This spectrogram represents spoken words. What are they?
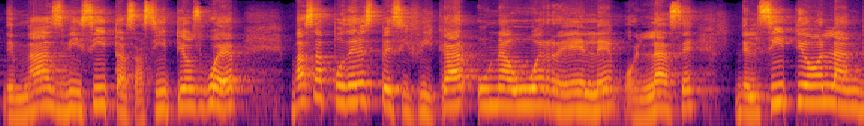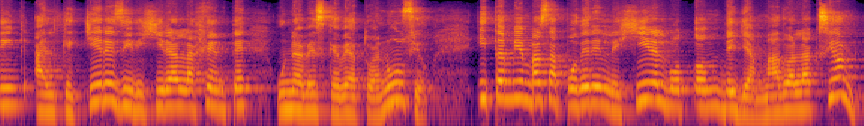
de más visitas a sitios web, vas a poder especificar una URL o enlace del sitio o landing al que quieres dirigir a la gente una vez que vea tu anuncio. Y también vas a poder elegir el botón de llamado a la acción.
